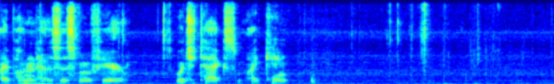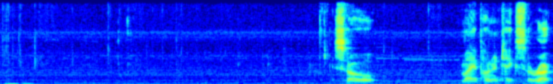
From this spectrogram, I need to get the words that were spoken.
my opponent has this move here which attacks my king. So my opponent takes the rook,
